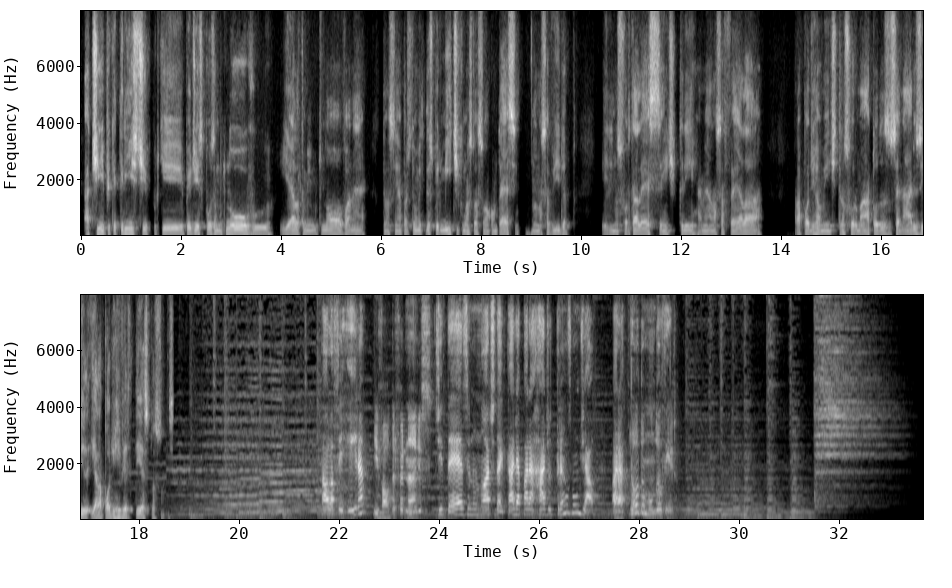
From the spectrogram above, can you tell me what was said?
atípica, é triste, porque perdi a esposa muito novo e ela também muito nova, né? Então, assim, a partir do momento que Deus permite que uma situação acontece na nossa vida, ele nos fortalece, se a gente crê, a minha nossa fé, ela, ela pode realmente transformar todos os cenários e, e ela pode reverter as situações. Paula Ferreira, E Walter Fernandes, de Désio, no norte da Itália, para a Rádio Transmundial, para, todo mundo ouvir.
